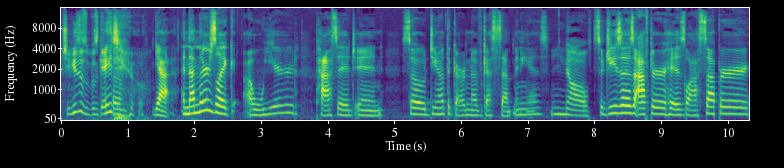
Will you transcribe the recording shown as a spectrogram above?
Jesus was gay So- too. Yeah. And then there's like a weird passage in. So, do you know what the Garden of Gethsemane is? No. So Jesus, after his Last Supper,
